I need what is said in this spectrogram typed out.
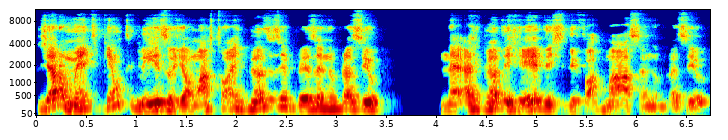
Geralmente, quem utiliza o geomarketing são as grandes empresas no Brasil, né? As grandes redes de farmácia no Brasil,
